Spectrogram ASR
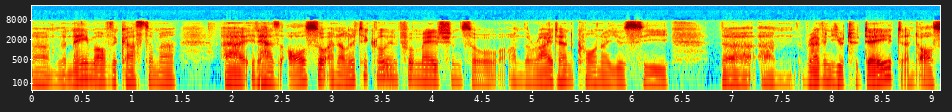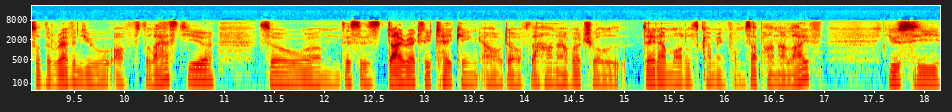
um, the name of the customer. Uh, it has also analytical information. So on the right hand corner, you see the um, revenue to date and also the revenue of the last year. So um, this is directly taking out of the HANA virtual data models coming from SAP HANA Live. You see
